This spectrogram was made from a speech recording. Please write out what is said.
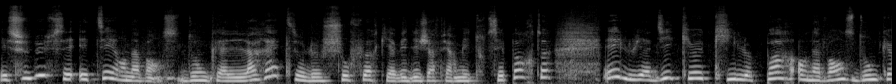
Et ce bus était en avance. Donc elle l'arrête, le chauffeur qui avait déjà fermé toutes ses portes, et lui indique qu'il part en avance, donc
